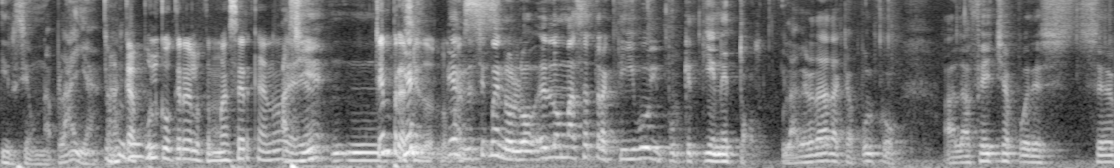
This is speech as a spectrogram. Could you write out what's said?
irse a una playa. Acapulco creo lo que más cerca, ¿no? Así es. Mm, Siempre ha sido lo bien, más- sí, bueno, lo- es lo más atractivo y porque tiene todo. La verdad, Acapulco, a la fecha puedes ser...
